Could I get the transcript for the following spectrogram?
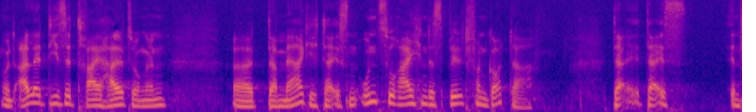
Und alle diese drei Haltungen äh, da merke ich, da ist ein unzureichendes Bild von Gott da. Da, da ist ein,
